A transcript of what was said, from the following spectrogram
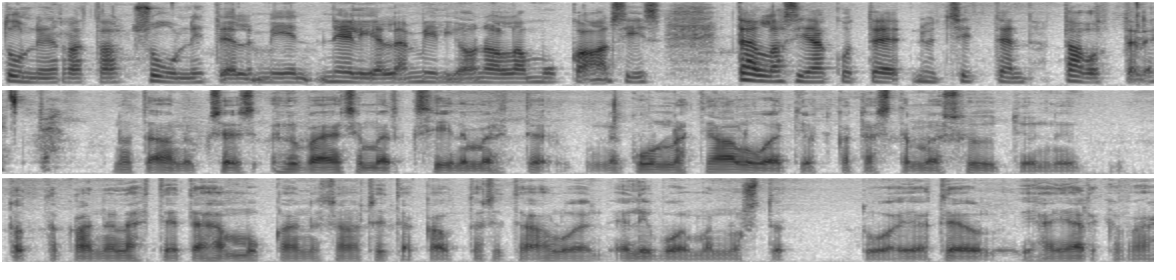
tunnin rata suunnitelmiin neljällä miljoonalla mukaan. Siis tällaisia, kun te nyt sitten tavoittelette. No tämä on yksi hyvä esimerkki siinä mielessä, että ne kunnat ja alueet, jotka tästä myös hyytyy, niin totta kai ne lähtee tähän mukaan ja saa sitä kautta sitä alueen elinvoiman nostettua ja se on ihan järkevää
